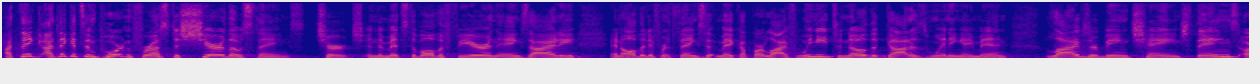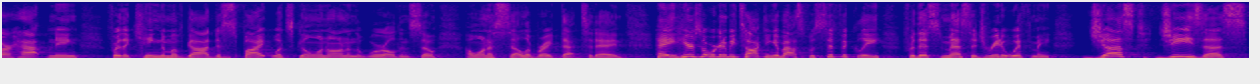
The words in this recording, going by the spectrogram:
I think, I think it's important for us to share those things, church. In the midst of all the fear and the anxiety and all the different things that make up our life, we need to know that God is winning, amen? Lives are being changed. Things are happening for the kingdom of God despite what's going on in the world. And so I want to celebrate that today. Hey, here's what we're going to be talking about specifically for this message. Read it with me. Just Jesus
